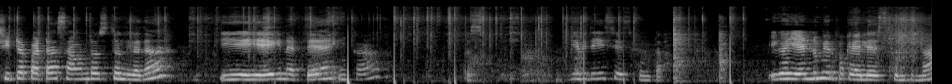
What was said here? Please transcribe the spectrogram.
చిటపట సౌండ్ వస్తుంది కదా? ఈ వేగినట్టే ఇంకా ఇవి తీసేసుకుంటా. ఇక ఎండు మిరపకాయలు వేసుకుంటున్నా.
